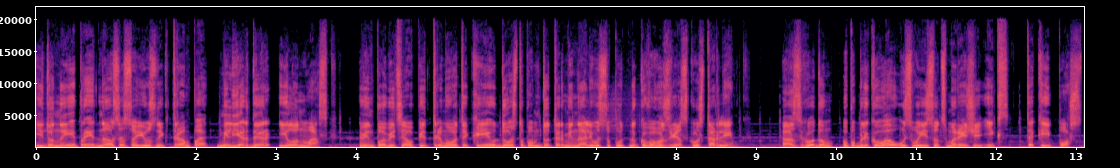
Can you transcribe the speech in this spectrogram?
і до неї приєднався союзник Трампа, мільярдер Ілон Маск. Він пообіцяв підтримувати Київ доступом до терміналів супутникового зв'язку Starlink. А згодом опублікував у своїй соцмережі X такий пост.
